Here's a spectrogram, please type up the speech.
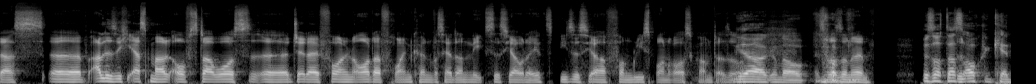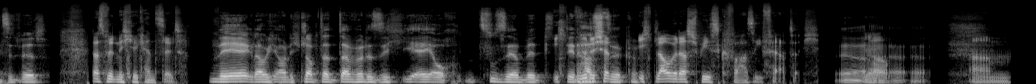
dass äh, alle sich erstmal auf Star Wars äh, Jedi Fallen Order freuen können, was ja dann nächstes Jahr oder jetzt dieses Jahr von Respawn rauskommt. Also, ja, genau. Es war so eine. Bis auch das so, auch gecancelt wird. Das wird nicht gecancelt. Nee, glaube ich auch nicht. Ich glaube, da, da, würde sich EA auch zu sehr mit ich den Hass Ich glaube, das Spiel ist quasi fertig. Ja, ja. ja, ja. Ähm,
